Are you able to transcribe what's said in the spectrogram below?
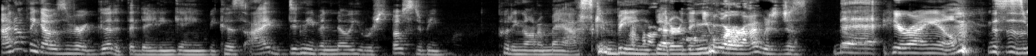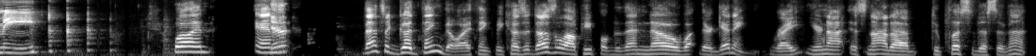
I don't think I was very good at the dating game because I didn't even know you were supposed to be putting on a mask and being better than you were. I was just, that here I am. This is me. Well, and and Yeah. that's a good thing though, I think, because it does allow people to then know what they're getting, right? You're not it's not a duplicitous event.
